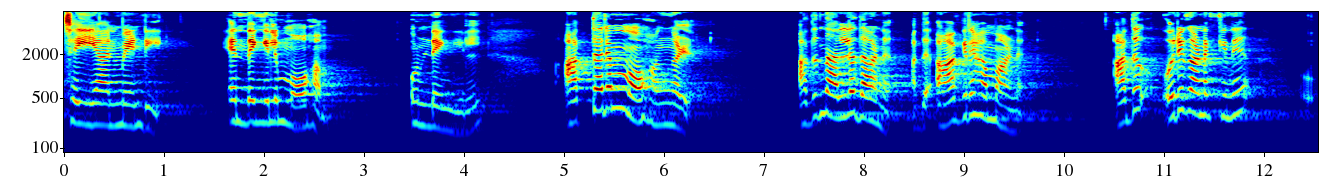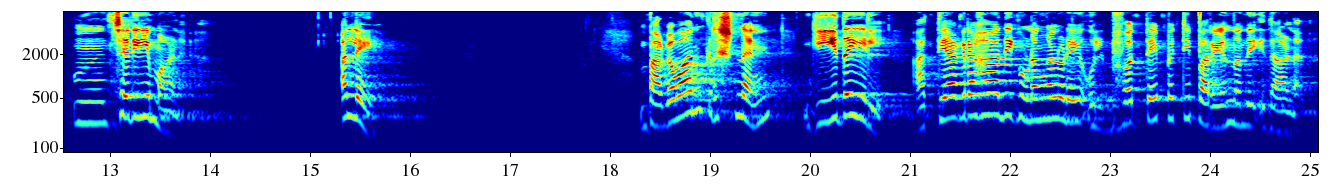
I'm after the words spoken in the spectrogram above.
ചെയ്യാൻ വേണ്ടി എന്തെങ്കിലും മോഹം ഉണ്ടെങ്കിൽ അത്തരം മോഹങ്ങൾ അത് നല്ലതാണ് അത് ആഗ്രഹമാണ്. അത് ഒരു കണക്കിന് ശരിയുമാണ്. അല്ലേ? ഭഗവാൻ കൃഷ്ണൻ ഗീതയിൽ അത്യാഗ്രഹാദി ഗുണങ്ങളുടെ ഉത്ഭവത്തെപ്പറ്റി പറയുന്നത് ഇതാണ്.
